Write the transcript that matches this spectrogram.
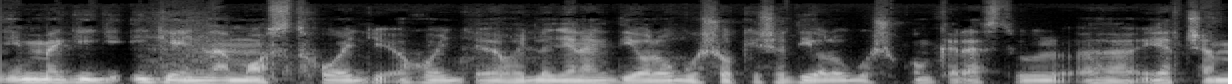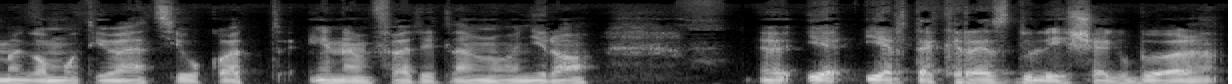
én meg igénylem azt, hogy, hogy, hogy legyenek dialógusok, és a dialógusokon keresztül értsem meg a motivációkat. Én nem feltétlenül annyira értek rezdülésekből,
